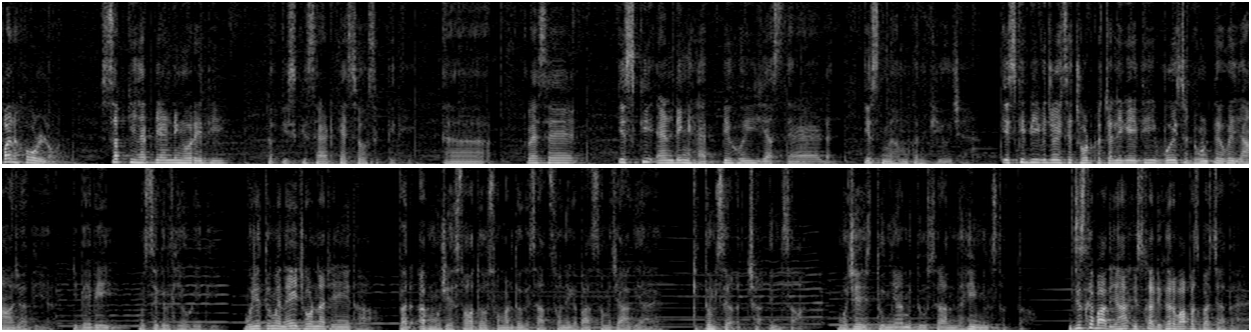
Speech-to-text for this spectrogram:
पर होल्ड ऑन सबकी हैप्पी एंडिंग हो रही थी तो इसकी सैड कैसे हो सकती थी? आ, वैसे इसकी एंडिंग हैप्पी हुई या सैड इसमें हम कंफ्यूज हैं। इसकी बीवी जो इसे छोड़कर चली गई थी वो इसे ढूंढते हुए यहाँ आ जाती है कि बेबी मुझसे गलती हो गई थी। मुझे तुम्हें नहीं छोड़ना चाहिए था पर अब मुझे सौ दो सौ मर्दों के साथ सोने के बाद समझ आ गया है कि तुमसे अच्छा इंसान मुझे इस दुनिया में दूसरा नहीं मिल सकता। जिसके बाद यहाँ इसका भी घर वापस बच जाता है।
